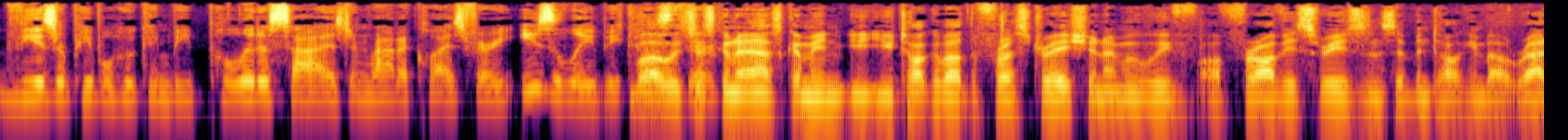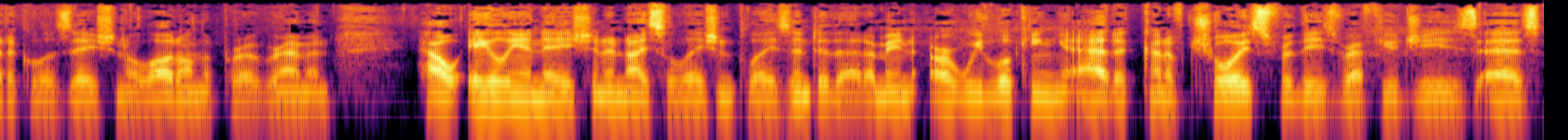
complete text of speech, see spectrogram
these are people who can be politicized and radicalized very easily because. Well, I was just going to ask. I mean, you, you, talk about the frustration. I mean, we've, uh, for obvious reasons, have been talking about radicalization a lot on the program and how alienation and isolation plays into that. I mean, are we looking at a kind of choice for these refugees as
